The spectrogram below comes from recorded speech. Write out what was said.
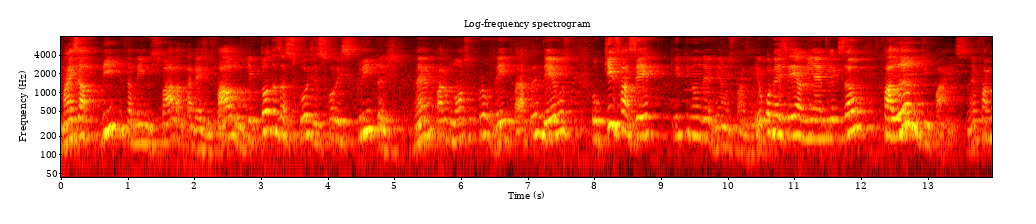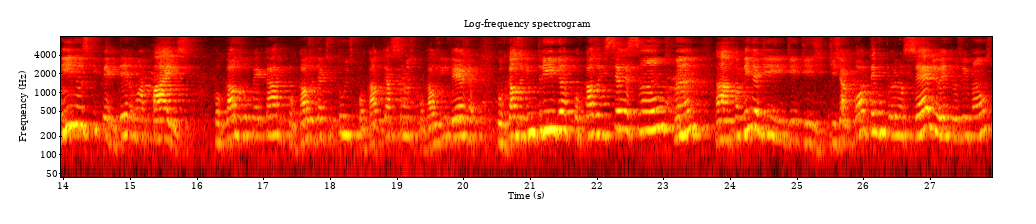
Mas a Bíblia também nos fala, através de Paulo, que todas as coisas foram escritas né, para o nosso proveito, para aprendermos o que fazer e o que não devemos fazer. Eu comecei a minha reflexão falando de paz, né, famílias que perderam a paz por causa do pecado, por causa de atitudes, por causa de ações, por causa de inveja, por causa de intriga, por causa de seleção. Né? A família de, de, de, de Jacó teve um problema sério entre os irmãos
